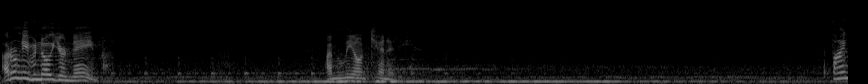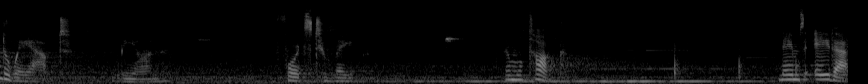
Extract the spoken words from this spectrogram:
I don't even know your name. I'm Leon Kennedy. Find a way out, Leon. Before it's too late. Then we'll talk. Name's Ada.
